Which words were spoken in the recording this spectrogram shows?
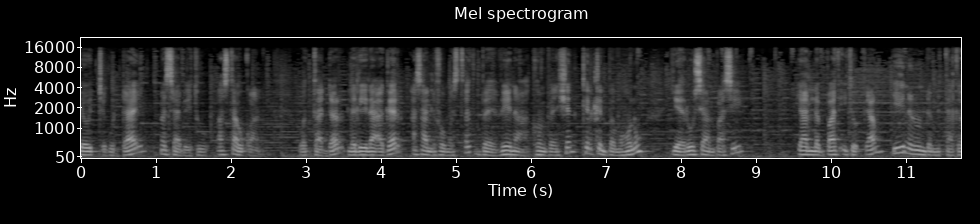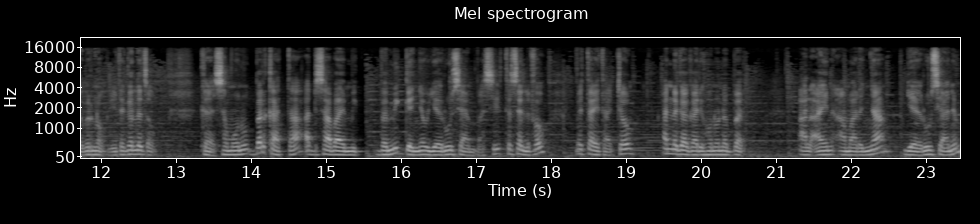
የውጭ ጉዳይ መስሪያ ቤቱ አስታውቋል ወታደር ለሌላ አገር አሳልፈው መስጠት በቬና ኮንቨንሽን ክልክል በመሆኑ የሩሲያ ኤምባሲ ያለባት ኢትዮጵያም ይህን እንደምታከብር ነው የተገለጸው ከሰሞኑ በርካታ አዲስ አበባ በሚገኘው የሩሲያ ኤምባሲ ተሰልፈው መታየታቸው አነጋጋሪ ሆኖ ነበር አልአይን አማርኛ የሩሲያንም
